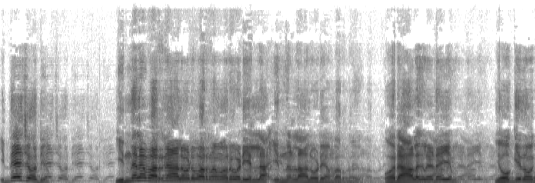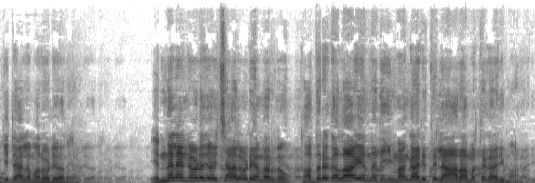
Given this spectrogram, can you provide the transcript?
ഇതേ ചോദ്യം. ഇന്നലെ പറഞ്ഞ ആളോട് പറഞ്ഞ മറുപടിയല്ല ഇന്നുള്ള ആളോട് ഞാൻ പറഞ്ഞത്. ഒരാളുകളുടെയും യോഗ്യത നോക്കിയിട്ടല്ല മറുപടി പറയാം. ഇന്നലെ എന്നോട് ചോദിച്ച ആളോട് ഞാൻ പറഞ്ഞു ഖദർ കല എന്നത് ഈമാൻ കാര്യത്തിൽ ആറാമത്തെ കാര്യമാണ്.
